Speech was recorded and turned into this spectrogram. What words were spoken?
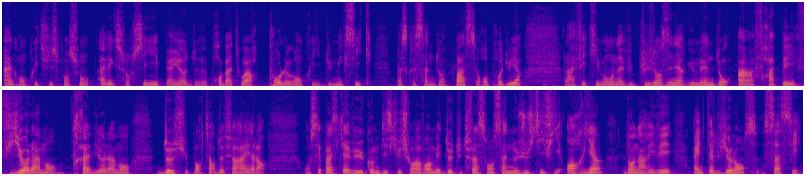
un Grand Prix de suspension avec sursis et période euh, probatoire pour le Grand Prix du Mexique, parce que ça ne doit pas se reproduire. Alors effectivement, on a vu plusieurs énergumènes, dont un frappé violemment, très violemment, deux supporters de Ferrari. Alors, on ne sait pas ce qu'il y a eu comme discussion avant, mais de toute façon, ça ne justifie en rien d'en arriver à une telle violence. Ça, c'est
